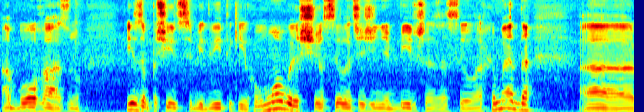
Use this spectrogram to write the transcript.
або газу. І запишіть собі дві такі умови, що сила тяжіння більша за силу Архимеда, а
